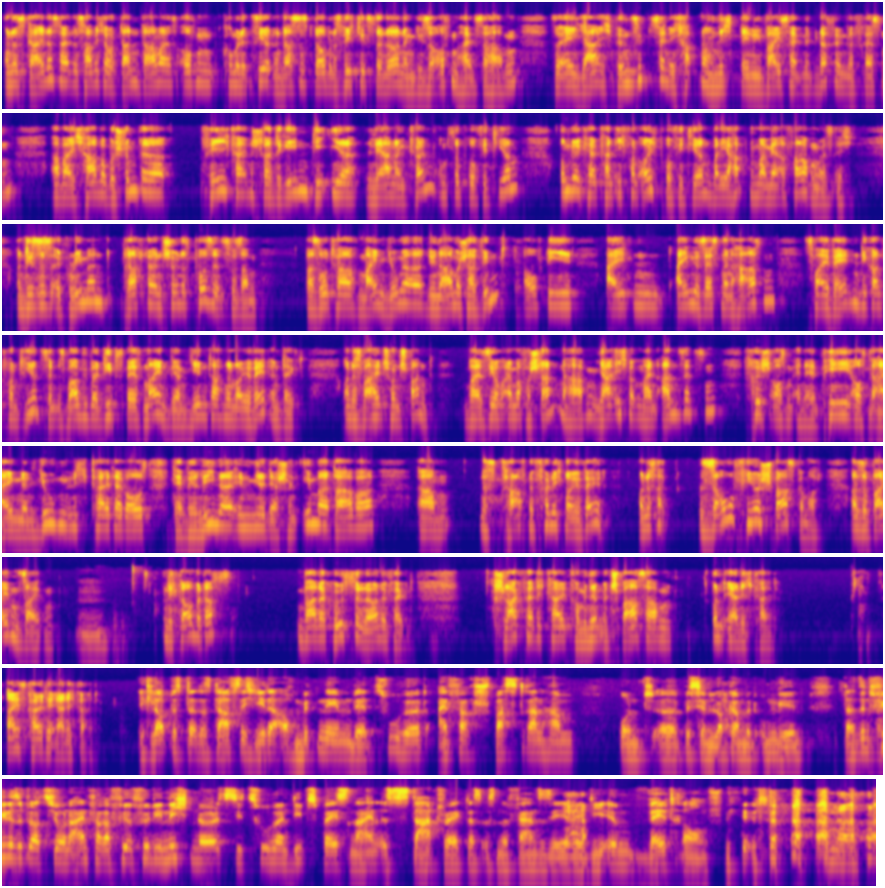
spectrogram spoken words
und das Geile ist halt, das habe ich auch dann damals offen kommuniziert und das ist, glaube ich, das wichtigste Learning, diese Offenheit zu haben. So, ey, ja, ich bin 17, ich habe noch nicht die Weisheit mit Löffeln gefressen, aber ich habe bestimmte Fähigkeiten, Strategien, die ihr lernen könnt, um zu profitieren. Umgekehrt kann ich von euch profitieren, weil ihr habt nun mal mehr Erfahrung als ich. Und dieses Agreement brachte ein schönes Puzzle zusammen. Weil so traf mein junger, dynamischer Wind auf die alten, eingesessenen Hasen, zwei Welten, die konfrontiert sind. Es war wie bei Deep Space Nine. Wir haben jeden Tag eine neue Welt entdeckt. Und es war halt schon spannend, weil sie auf einmal verstanden haben, ja, ich mit meinen Ansätzen, frisch aus dem NLP, aus der mhm. eigenen Jugendlichkeit heraus, der Berliner in mir, der schon immer da war, ähm, das traf eine völlig neue Welt. Und es hat sau viel Spaß gemacht. Also beiden Seiten. Mhm. Und ich glaube, das war der größte Lerneffekt. Schlagfertigkeit kombiniert mit Spaß haben und Ehrlichkeit. Eiskalte Ehrlichkeit. Ich glaube, das, das darf sich jeder auch mitnehmen, der zuhört, einfach Spaß dran haben und äh, bisschen locker ja. mit umgehen. Dann sind viele Situationen einfacher. Für, für die Nicht-Nerds, die zuhören, Deep Space Nine ist Star Trek, das ist eine Fernsehserie, die im Weltraum spielt. genau.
